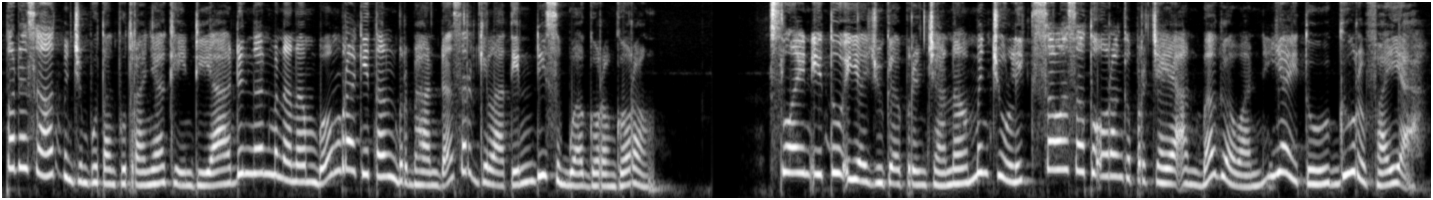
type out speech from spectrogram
pada saat penjemputan putranya ke India dengan menanam bom rakitan berbahan dasar gelatin di sebuah gorong-gorong. Selain itu, ia juga berencana menculik salah satu orang kepercayaan Bagawan, yaitu Guru Fayah.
